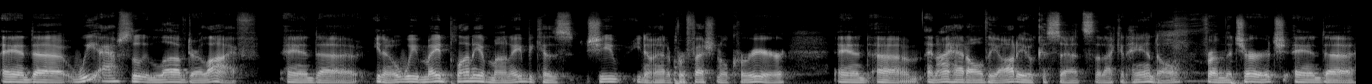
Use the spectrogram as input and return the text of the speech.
and uh, we absolutely loved our life and uh, you know we made plenty of money because she you know had a professional career and um, and I had all the audio cassettes that I could handle from the church, and uh,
